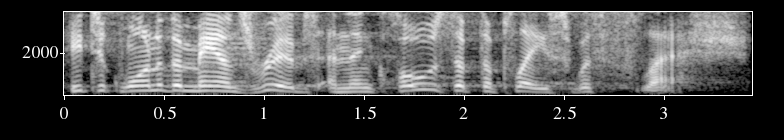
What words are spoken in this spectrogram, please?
he took one of the man's ribs and then closed up the place with flesh.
